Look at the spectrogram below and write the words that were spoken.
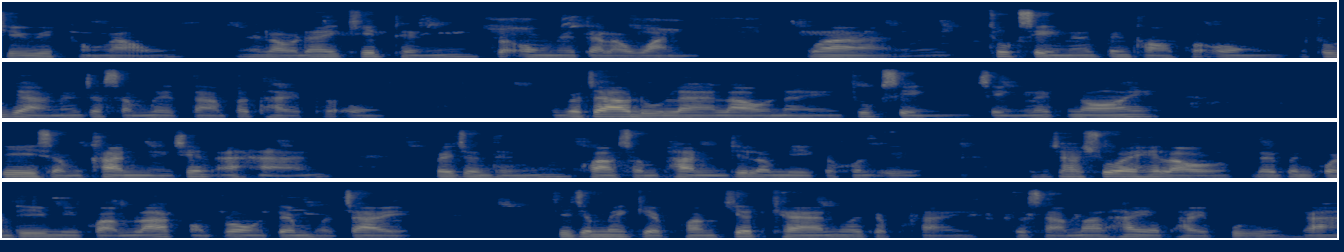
ชีวิตของเราให้เราได้คิดถึงพระองค์ในแต่ละวัน ว่าทุกสิ่งนั้นเป็นของพระองค์ ทุกอย่างนั้นจะสำเร็จตามพระทัยพระองค์ พระเจ้าดูแลเราในทุกสิ่งสิ่งเล็กน้อย ที่สำคัญอย่างเช่นอาหาร ไปจนถึงความสัมพันธ์ที่เรามีกับคนอื่นพระเจ้าช่วยให้เราได้เป็นคนที่มีความรักของพระองค์เต็มหัวใจ ที่จะไม่เก็บความเครียดแค้นไว้กับใครจะสามารถให้อภัยผู้อื่นได้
